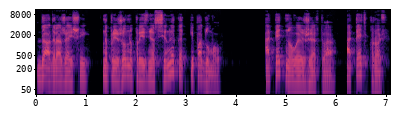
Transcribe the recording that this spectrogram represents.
«Да, дорожайший», — напряженно произнес Синека и подумал. «Опять новая жертва, Опять кровь.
